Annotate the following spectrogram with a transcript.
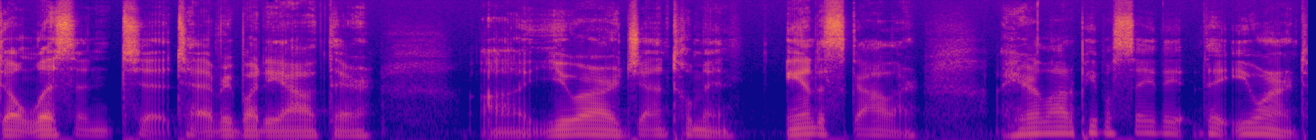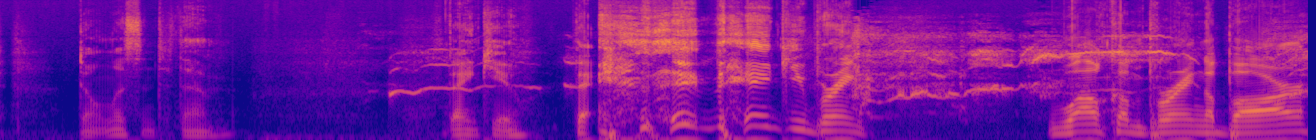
Don't listen to, to everybody out there. Uh, you are a gentleman and a scholar. I hear a lot of people say that, that you aren't. Don't listen to them. Thank you. Thank you, Bring. Welcome, Bring a Bar.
